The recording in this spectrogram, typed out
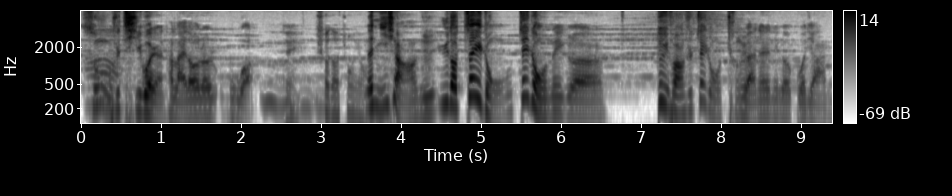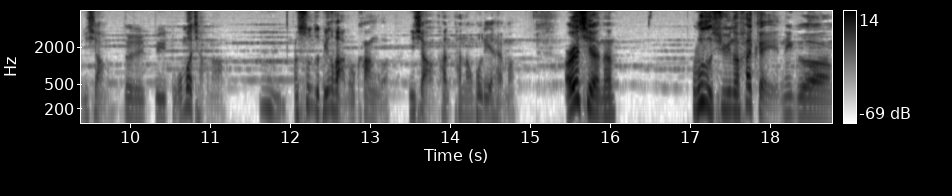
孙武是哦齐国人，他来到了吴国。嗯，对嗯，受到重用。那你想啊，就是遇到这种这种那个对方是这种成员的那个国家，你想对对多么强大？嗯《孙子兵法》都看过，你想他他能不厉害吗？而且呢，伍子胥呢还给那个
